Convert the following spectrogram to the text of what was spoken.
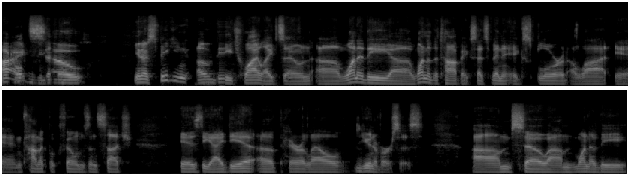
All right. So, you know, speaking of the Twilight Zone, uh, one of the uh, one of the topics that's been explored a lot in comic book films and such is the idea of parallel universes. Um, so, um, one of the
